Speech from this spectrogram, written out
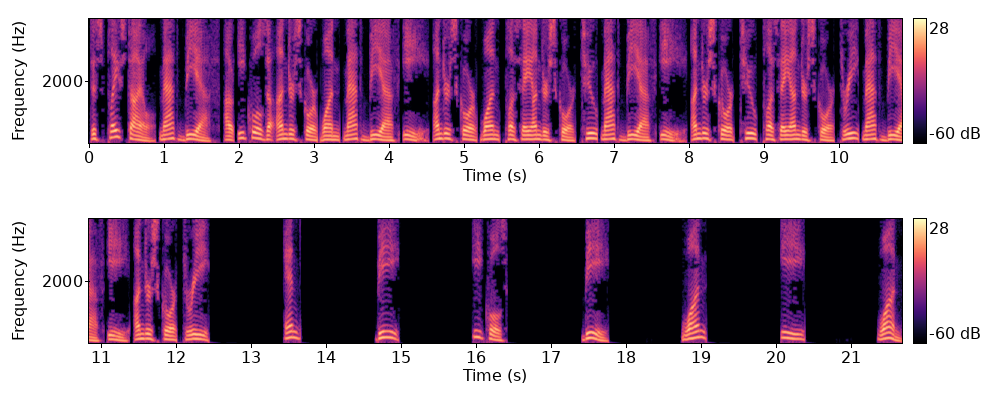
Display style Math BF a equals a underscore one Math BF E underscore one plus a underscore two Math BF E underscore two plus a underscore three Math BF E underscore three and B equals B one E one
